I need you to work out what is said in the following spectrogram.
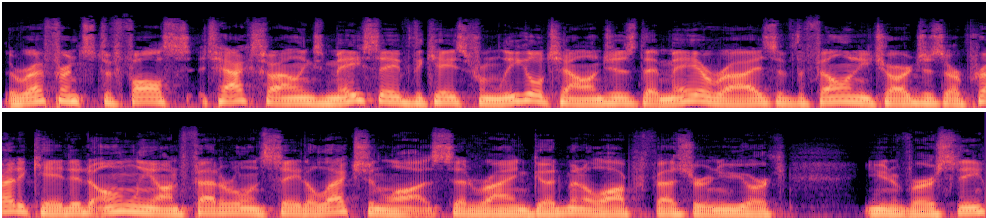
The reference to false tax filings may save the case from legal challenges that may arise if the felony charges are predicated only on federal and state election laws, said Ryan Goodman, a law professor at New York University.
